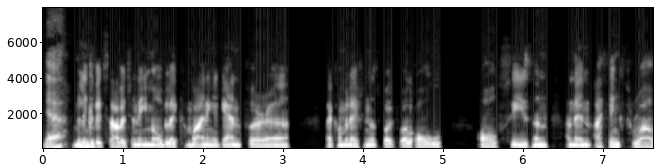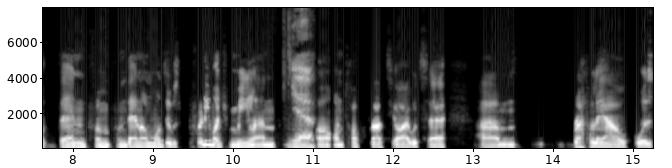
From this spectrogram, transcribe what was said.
yeah, Milinkovic Savic and Immobile combining again for uh, a combination that's worked well all all season. And then I think throughout then from from then onwards it was pretty much Milan yeah, uh, on top of Lazio. I would say um, Rafa Leao was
